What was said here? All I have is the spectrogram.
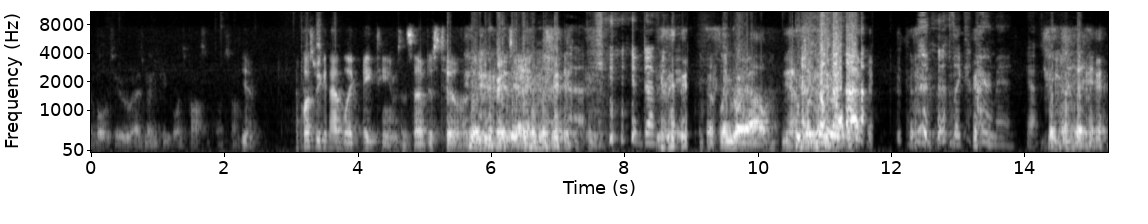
compromise. to as many people as possible. So. yeah and plus we could have like eight teams instead of just two That'd be even crazier Yeah, definitely. Uh, Fling Royale. yeah it's like Iron Man. Yeah.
